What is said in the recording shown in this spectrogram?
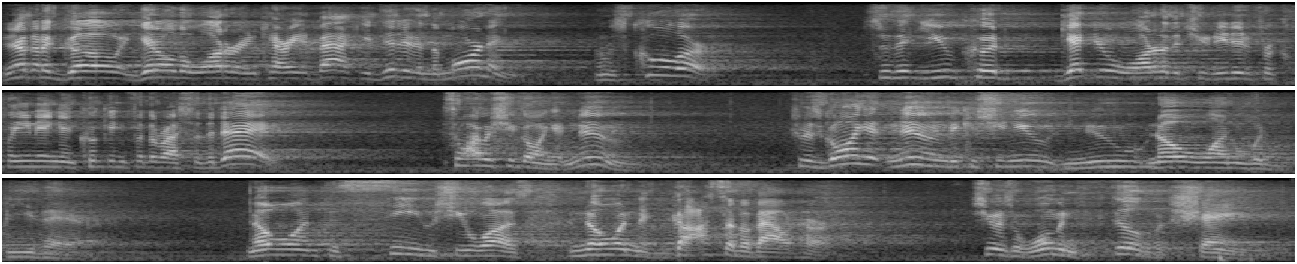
You're not going to go and get all the water and carry it back. You did it in the morning. It was cooler. So that you could get your water that you needed for cleaning and cooking for the rest of the day. So why was she going at noon? She was going at noon because she knew, knew no one would be there no one to see who she was, no one to gossip about her. She was a woman filled with shame.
